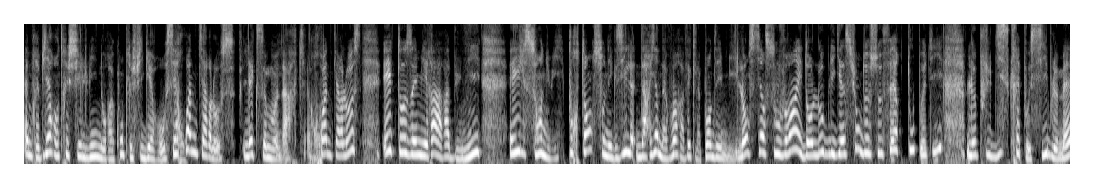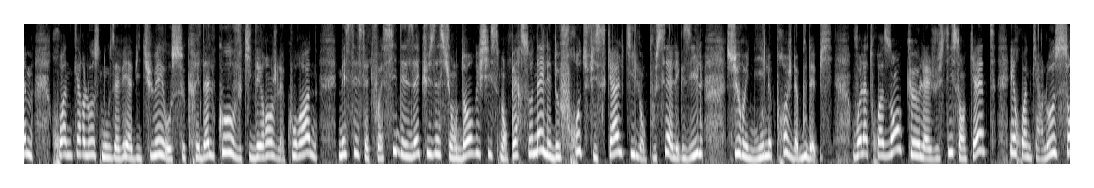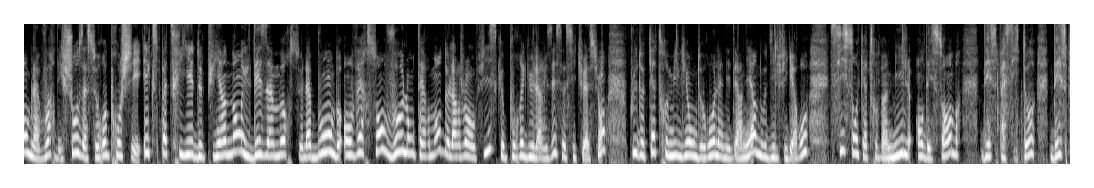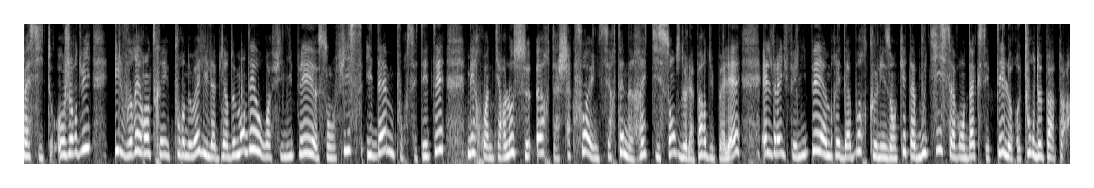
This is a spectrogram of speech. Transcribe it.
aimerait bien rentrer chez lui, nous raconte le Figaro. C'est Juan Carlos, l'ex-monarque. Juan Carlos est aux Émirats arabes unis et il s'ennuie. Pourtant, son exil n'a rien à voir avec la pandémie. L'ancien souverain est dans l'obligation de se faire tout petit, le plus discret discret possible même. Juan Carlos nous avait habitués au secret d'alcôve qui dérange la couronne, mais c'est cette fois-ci des accusations d'enrichissement personnel et de fraude fiscale qui l'ont poussé à l'exil sur une île proche d'Abu Dhabi. Voilà trois ans que la justice enquête et Juan Carlos semble avoir des choses à se reprocher. Expatrié depuis un an, il désamorce la bombe en versant volontairement de l'argent au fisc pour régulariser sa situation. Plus de 4 millions d'euros l'année dernière, nous dit le Figaro, 680 000 en décembre. Despacito, Despacito. Aujourd'hui, il voudrait rentrer. Pour Noël, il a bien demandé au roi Philippe, son fils, idem pour cet été, mais Juan Carlos se heurte à chaque fois à une certaine réticence de la part du palais. El Rey Felipe aimerait d'abord que les enquêtes aboutissent avant d'accepter le retour de papa.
